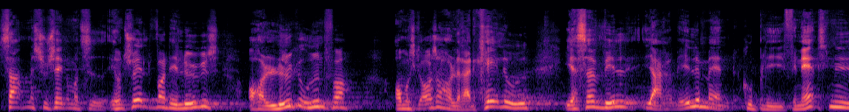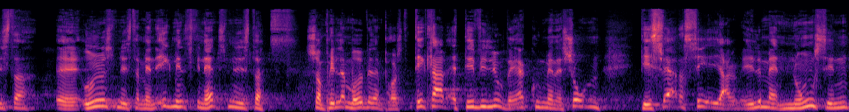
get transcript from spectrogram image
sammen med Socialdemokratiet, eventuelt hvor det lykkes at holde lykke udenfor, og måske også at holde radikale ude, ja, så vil Jakob Ellemann kunne blive finansminister, øh, udenrigsminister, men ikke mindst finansminister, som på en eller anden måde vil have en post. Det er klart, at det ville jo være kulminationen. Det er svært at se, at Jacob Ellemann nogensinde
